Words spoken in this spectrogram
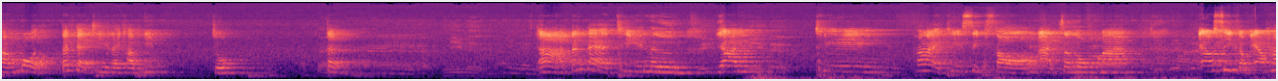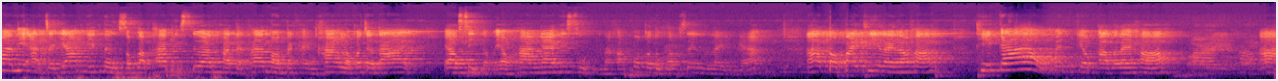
ทั้งหมดตั้งแต่ทีอะไรคะพี่จุ๊บ แต่ทีหนึ่งนะอ่าตั้งแต่ทีหนึ่งยันทีหนึ่งทีเท่าไหร่ที12อาจจะลงมา L4 กับ L5 นี่อาจจะยากนิดหนึ่งสำหรับท่าผีเสื้อนะคะ แต่ถ้านอนตะแคงข้างเราก็จะได้ L4 กับ L5 ง่ายที่สุดนะคะ พวกกระดูกทับเส้นอะไรอย่างเงี้ยอะต่อไปทีอะไรแล้วคะที9เป็นเกี่ยวกับอะไรคะไปค่ะอ่า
